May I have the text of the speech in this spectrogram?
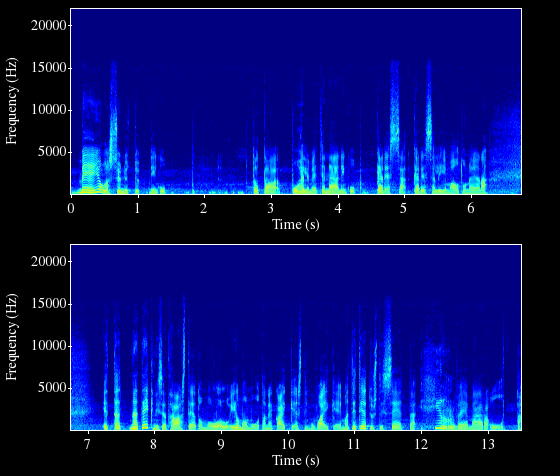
Me ei olla synnytty niin kuin, tota, puhelimet ja nämä niin kuin kädessä, kädessä liimautuneena. Että nämä tekniset haasteet on mulla ollut ilman muuta ne kaikkein niin vaikeimmat. Ja tietysti se, että hirveä määrä uutta.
